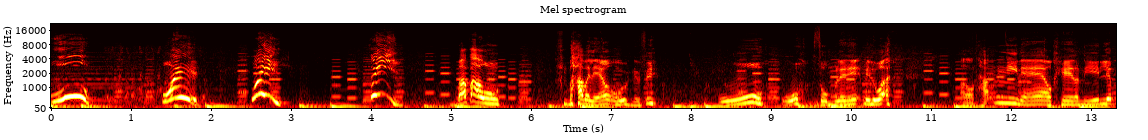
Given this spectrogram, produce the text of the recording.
อู้โอ้ยเฮ้ยเฮ้ยบ้าเปล่าบ้าไปแล้วโอ้เดี๋ยวสิโอ้โหสุ่มเลยนี่ไม่รู้อะเอารองเท้านี่แน่โอเคตอนนี้เรียบ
